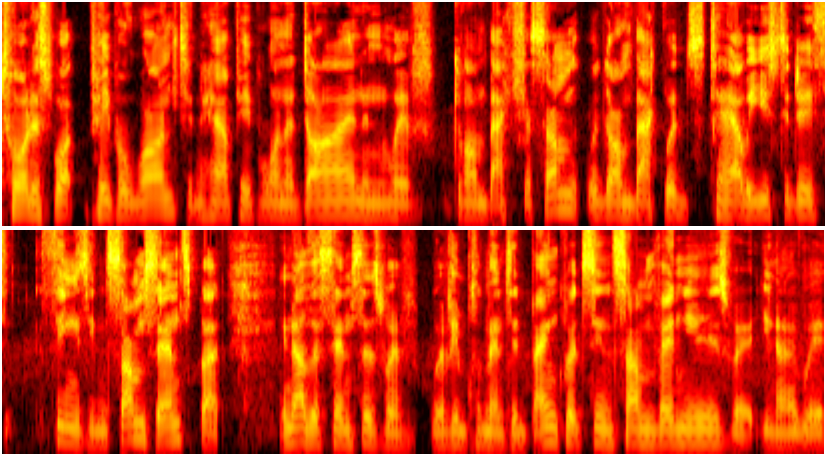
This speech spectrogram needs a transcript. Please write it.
taught us what people want and how people want to dine. And we've gone back for some, we've gone backwards to how we used to do th- things in some sense, but in other senses, we've we've implemented banquets in some venues where you know we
